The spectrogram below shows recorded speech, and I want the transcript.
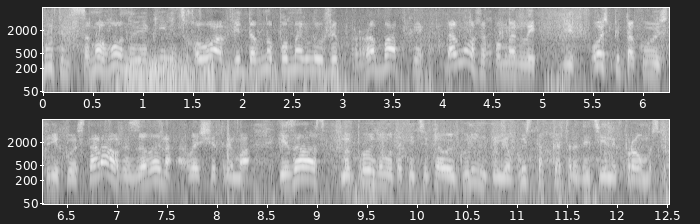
бутиль самогону, який він сховав від давно померли вже прабабки, давно вже померли дід. Ось під такою стріхою. Стара, вже зелена, але ще трима. І зараз ми пройдемо такий цікавий курінь, де є виставка традиційних промислів.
